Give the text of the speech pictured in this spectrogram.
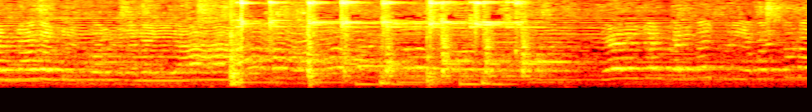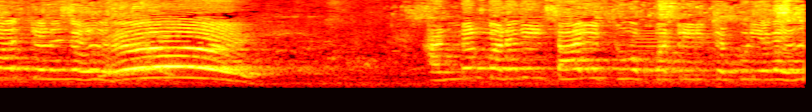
என்னவென்று சொல்கிறையா கேளுங்கள் பெருமைக்குரிய கேளுங்கள் அண்ணன் மனைவி தாய்க்கு ஒப்பற்று இருக்கக்கூடியவள்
